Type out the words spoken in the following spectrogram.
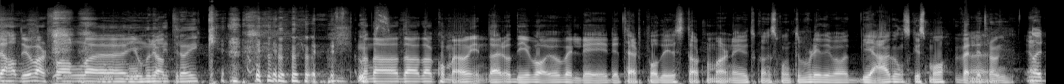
det hadde jo i hvert fall eh, gjort at mitt røyk. Men da, da, da kom jeg jo inn der, og de var jo veldig irritert på de startnumrene i utgangspunktet, fordi de, var, de er ganske små. Veldig Eh, trang. Ja. Når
